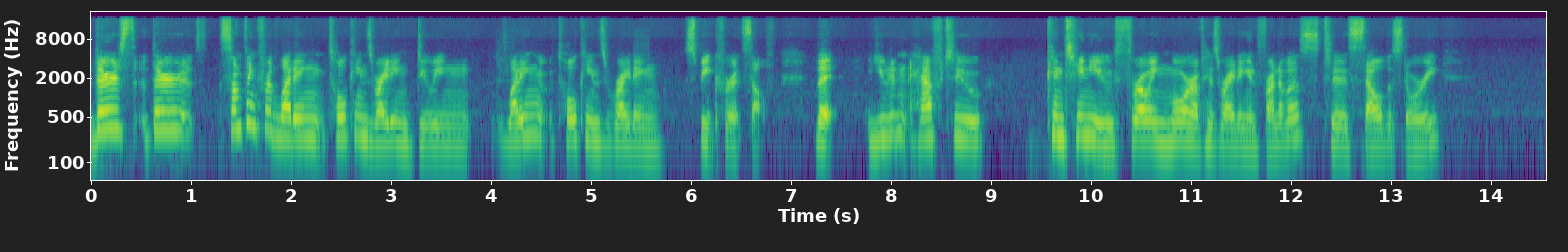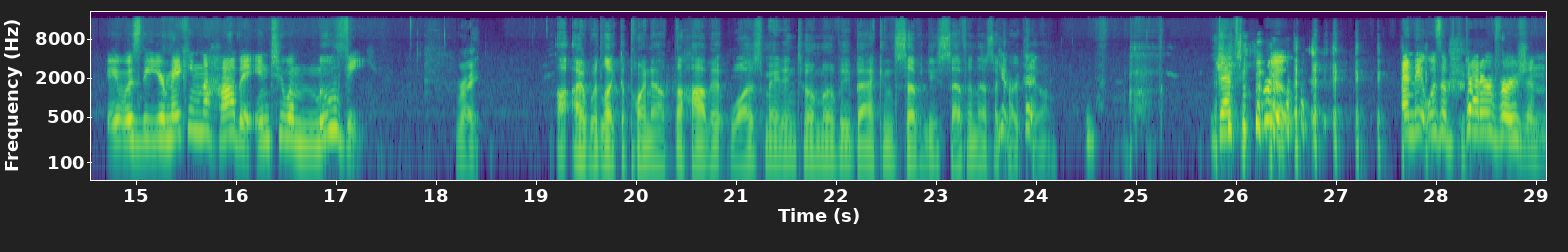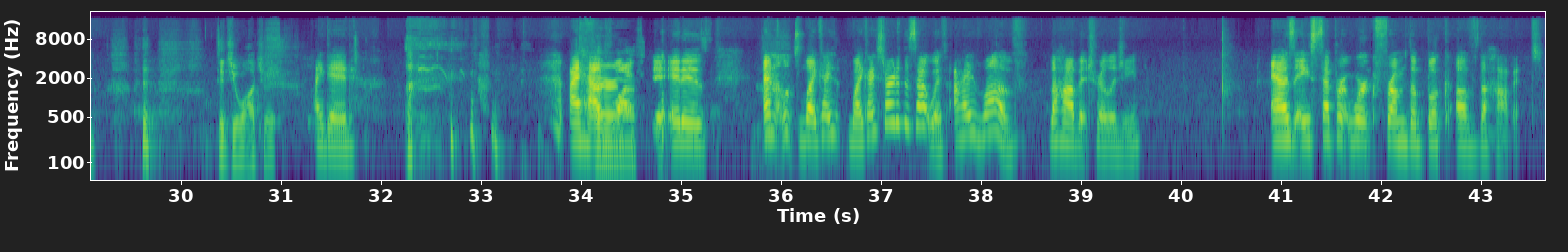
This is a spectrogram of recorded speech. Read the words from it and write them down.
there's there's something for letting Tolkien's writing doing letting Tolkien's writing speak for itself. That you didn't have to continue throwing more of his writing in front of us to sell the story. It was the you're making the Hobbit into a movie. Right. I I would like to point out The Hobbit was made into a movie back in 77 as a Yeah, but- cartoon. That's true. and it was a better version. Did you watch it? I did. I have Fair watched it. It is and like I like I started this out with, I love the Hobbit trilogy as a separate work from the book of the Hobbit.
